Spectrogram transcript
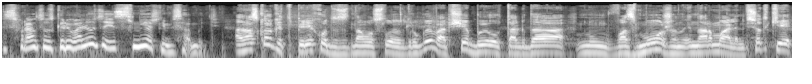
с французской революцией и с внешними событиями. А насколько этот переход из одного слоя в другой вообще был тогда ну, возможен и нормален? Все-таки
